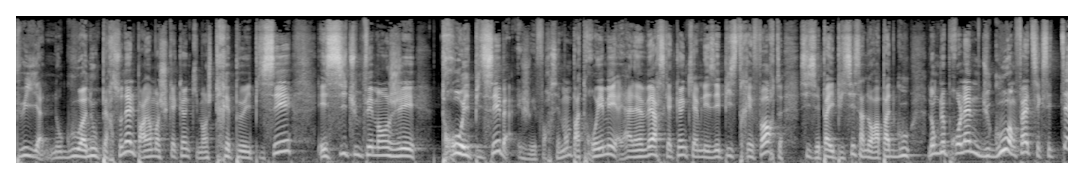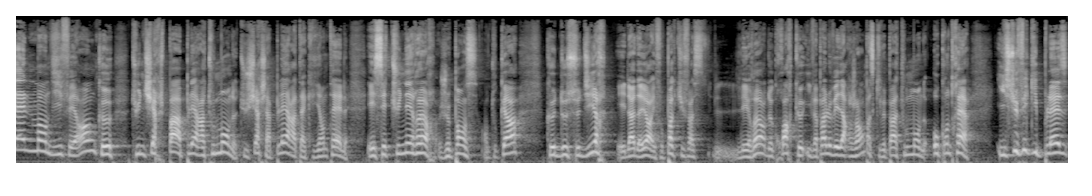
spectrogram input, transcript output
puis il y a nos goûts à nous personnels. Par exemple, moi je suis quelqu'un qui mange très peu épicé, et si tu me fais manger trop épicé, ben, je vais forcément pas trop aimer. Et à l'inverse, quelqu'un qui aime les épices très fortes, si c'est pas épicé, ça n'aura pas de goût. Donc le problème du goût, en fait, c'est que c'est tellement différent que tu ne cherches pas à plaire à tout le monde, tu cherches à plaire à ta clientèle. Et c'est une erreur, je pense, en tout cas, que de se dire, et là d'ailleurs, il faut pas que tu fasses l'erreur de croire qu'il va pas lever d'argent parce qu'il ne veut pas à tout le monde. Au contraire, il suffit qu'il plaise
